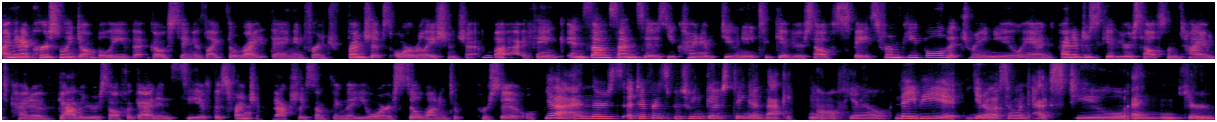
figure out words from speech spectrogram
I mean, I personally don't believe that ghosting is like the right thing in friendships or relationship. Mm-hmm. But I think in some senses, you kind of do need to give yourself space from people that drain you and kind of just give yourself some time to kind of gather yourself again and see if this friendship is actually something that you're still wanting to pursue. Yeah. And there's a difference between ghosting and backing off, you know, maybe, you know, if someone texts you and you're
